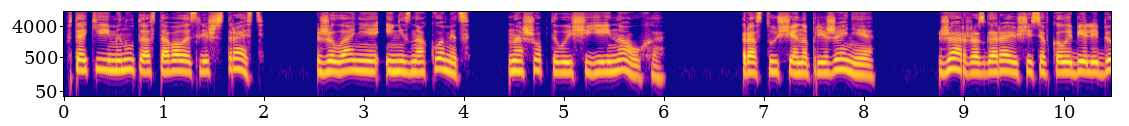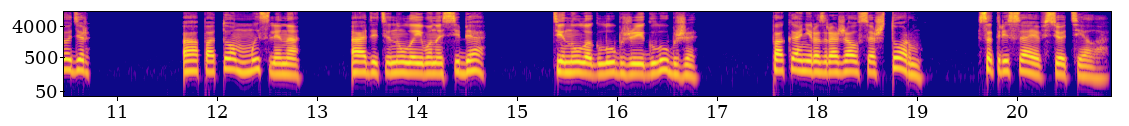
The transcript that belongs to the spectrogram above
В такие минуты оставалась лишь страсть, желание и незнакомец, нашептывающий ей на ухо. Растущее напряжение, жар, разгорающийся в колыбели бедер, а потом мысленно Адя тянула его на себя, тянула глубже и глубже, пока не разражался шторм, сотрясая все тело.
